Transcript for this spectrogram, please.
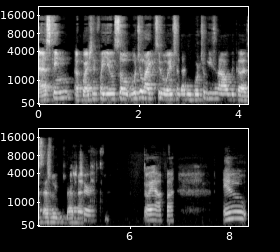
asking a question for you. So would you like to answer that in Portuguese now? Because as we that, that... Sure. Oi, Rafa. Eu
